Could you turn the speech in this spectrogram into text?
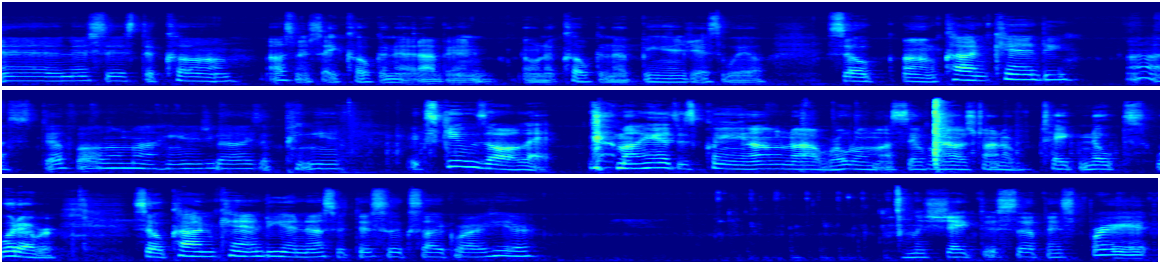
And this is the cum. I was to say coconut. I've been on a coconut binge as well. So, um, cotton candy. Ah, stuff all on my hands, you guys. A pen. Excuse all that. my hands is clean. I don't know. I wrote on myself when I was trying to take notes. Whatever. So, cotton candy. And that's what this looks like right here. I'm to shake this up and it.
